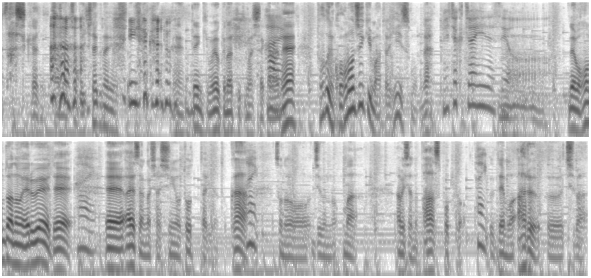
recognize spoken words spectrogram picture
確かに。ちょっと行きたくなりました。言いたくなりますね。ね、天気も良くなってきましたからね、特にこの時期またいいですもんね。めちゃくちゃいいですよ、でも本当あの LA で、はい。えー、あやさんが写真を撮ったりだとか、はい。その自分のまあ亜美さんのパワースポットはい。でもある、う千葉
